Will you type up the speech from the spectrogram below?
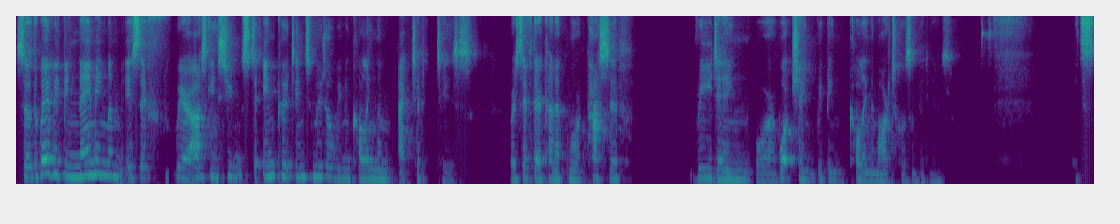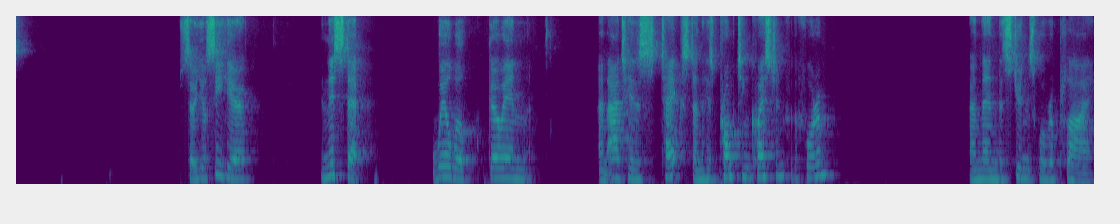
So the way we've been naming them is if we're asking students to input into Moodle, we've been calling them activities. Whereas if they're kind of more passive reading or watching, we've been calling them articles and videos it's so you'll see here in this step, Will will go in and add his text and his prompting question for the forum. And then the students will reply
